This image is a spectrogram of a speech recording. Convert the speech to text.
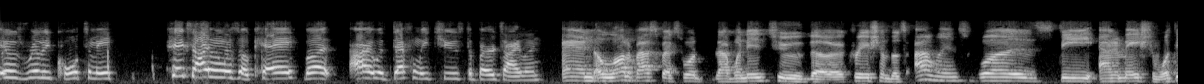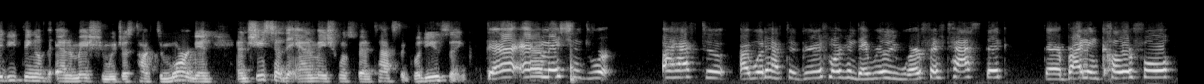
it was really cool to me. Pigs Island was okay, but I would definitely choose the Birds Island. And a lot of aspects what, that went into the creation of those islands was the animation. What did you think of the animation? We just talked to Morgan, and she said the animation was fantastic. What do you think? The animations were. I have to. I would have to agree with Morgan. They really were fantastic. They're bright and colorful.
